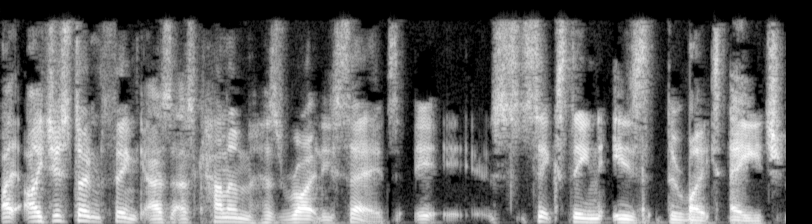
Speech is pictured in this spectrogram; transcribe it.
I, I just don't think, as as Callum has rightly said, it, 16 is the right age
